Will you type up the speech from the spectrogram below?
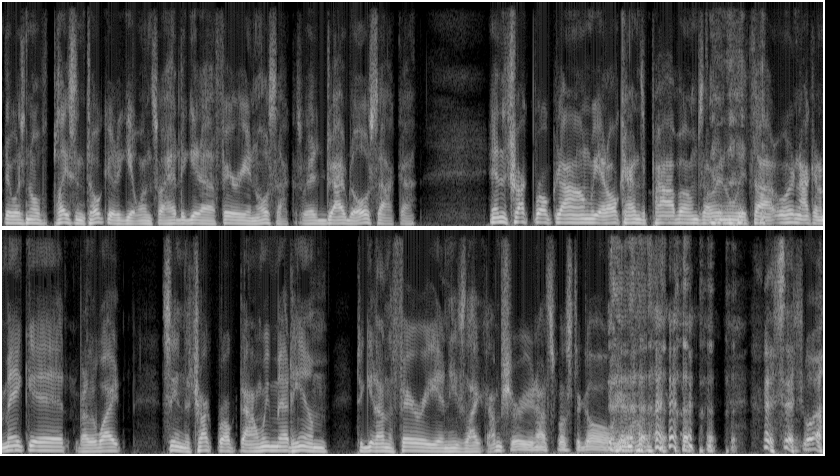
there was no place in Tokyo to get one, so I had to get a ferry in Osaka. So I had to drive to Osaka. And the truck broke down. We had all kinds of problems. I we thought we're not going to make it. Brother White, seeing the truck broke down, we met him to get on the ferry, and he's like, "I'm sure you're not supposed to go." you know? I said, "Well,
